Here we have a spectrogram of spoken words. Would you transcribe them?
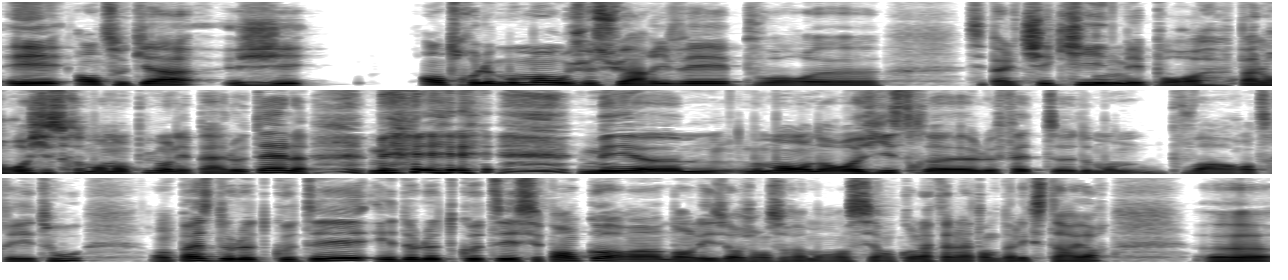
Et en tout cas, j'ai entre le moment où je suis arrivé pour c'est pas le check-in, mais pour pas l'enregistrement non plus, on n'est pas à l'hôtel, mais mais euh, au moment où on enregistre euh, le fait de, pouvoir rentrer et tout, on passe de l'autre côté et de l'autre côté, c'est pas encore hein, dans les urgences vraiment, hein, c'est encore la salle d'attente de l'extérieur. Euh,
